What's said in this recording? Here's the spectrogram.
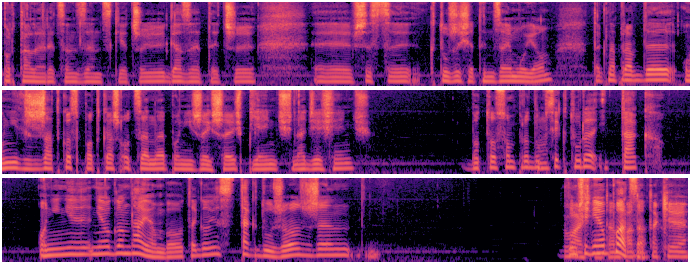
portale recenzenckie, czy gazety, czy yy, wszyscy, którzy się tym zajmują, tak naprawdę u nich rzadko spotkasz ocenę poniżej 6, 5 na 10, bo to są produkcje, które i tak oni nie, nie oglądają, bo tego jest tak dużo, że Właśnie, nie Tam opłaca. pada, takie,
